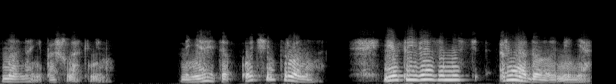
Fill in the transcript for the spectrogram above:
но она не пошла к нему. Меня это очень тронуло. Ее привязанность радовала меня,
